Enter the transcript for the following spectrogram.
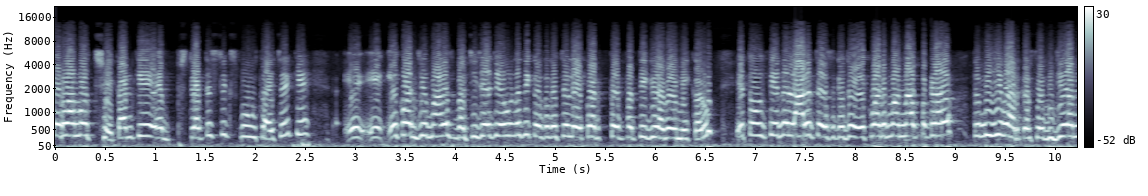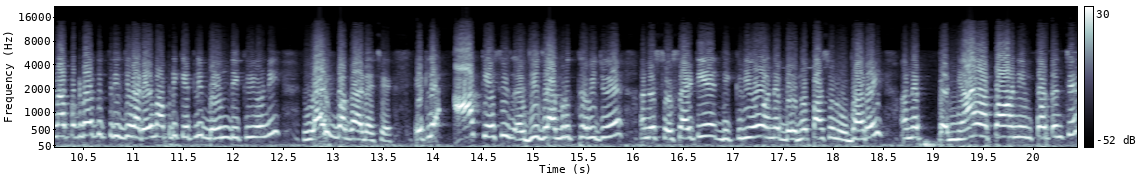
કરવાનો જ છે. કારણ કે સ્ટેટિસ્ટિક્સ પ્રૂવ થાય છે કે એકવાર જે માણસ બચી જાય છે એવું નથી કરતો કે ચલો એકવાર પતી ગયું હવે નહીં કરું. એ તો તેને લાલચ હશે કે જો એકવારમાં ના પકડાયો તો બીજી વાર કરશે. બીજી વાર ના પકડાયો તો ત્રીજી વાર. એમ આપણી કેટલી બેન દીકરીઓની લાઈફ બગાડે છે. એટલે આ કેસીસ હજી જાગૃત થવી જોઈએ અને સોસાયટીએ દીકરીઓ અને બહેનો પાછળ ઊભા રહી અને ન્યાય અપાવવાની ઇમ્પોર્ટન્ટ છે.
